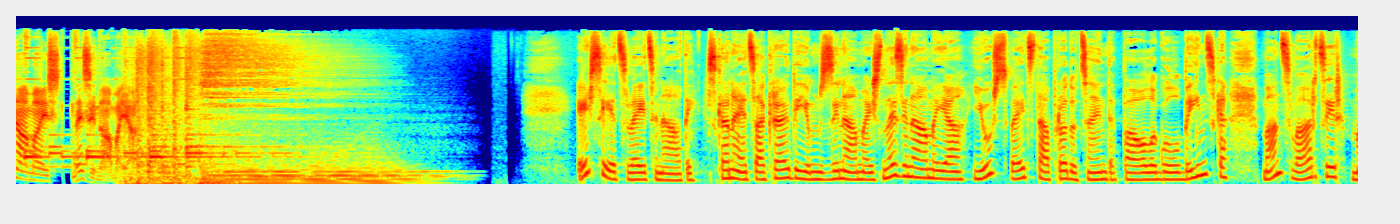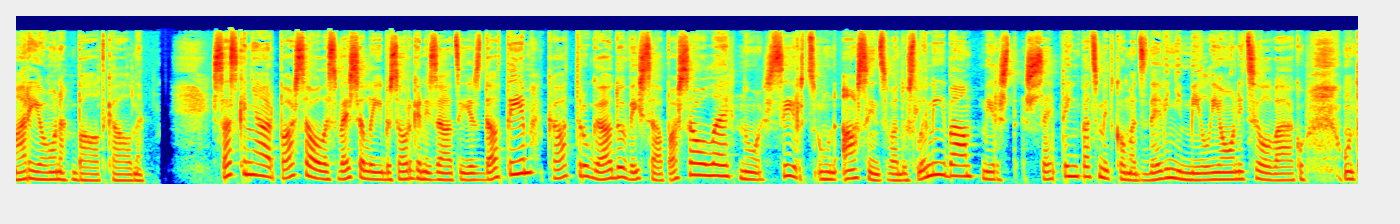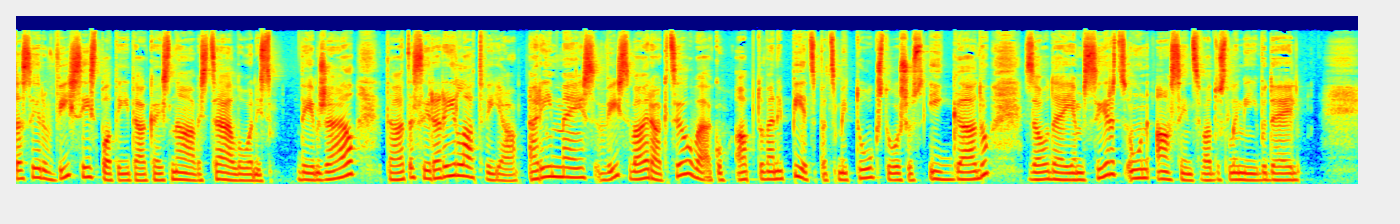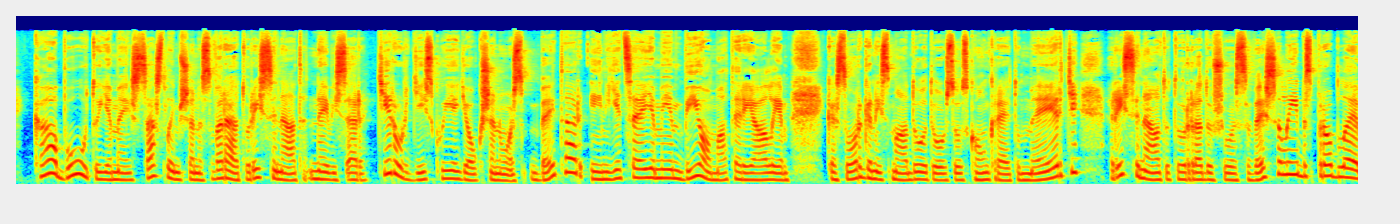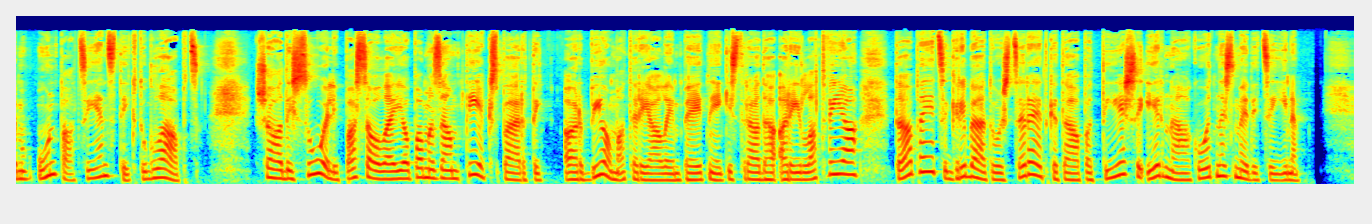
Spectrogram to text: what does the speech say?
Zināmais nezināmajā. Esiet sveicināti! Skanēt sāk raidījums zināmais nezināmajā, jūs tā producente Paula Gulbīnska, mans vārds ir Mariona Baltkalne. Saskaņā ar Pasaules veselības organizācijas datiem katru gadu visā pasaulē no sirds un asinsvadu slimībām mirst 17,9 miljoni cilvēku, un tas ir visizplatītākais nāves cēlonis. Diemžēl tā tas ir arī Latvijā. Arī mēs visvairāk cilvēku, aptuveni 15 tūkstošus ik gadu, zaudējam sirds un asinsvadu slimību dēļ. Kā būtu, ja mēs saslimšanas varētu risināt nevis ar ķirurģisku iejaukšanos, bet ar injicējamiem biomateriāliem, kas organismā dotos uz konkrētu mērķi, risinātu tur radušos veselības problēmu un pacients tiktu glābts? Šādi soļi pasaulē jau pamazām tiek spērti. Ar biomateriāliem pētnieki strādā arī Latvijā, tāpēc gribētos cerēt, ka tā patiesi ir nākotnes medicīna.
